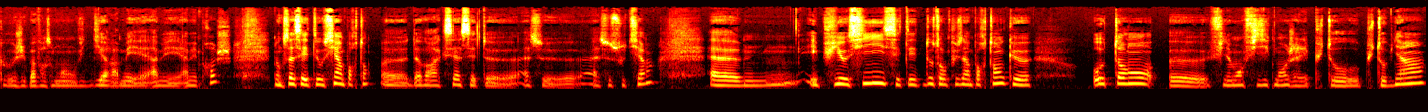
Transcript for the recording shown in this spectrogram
que j'ai pas forcément envie de dire à mes, à mes, à mes proches. Donc ça, ça a été aussi important d'avoir accès à, cette, à, ce, à ce soutien. et puis aussi, c'était d'autant plus important que autant euh, finalement physiquement j'allais plutôt plutôt bien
